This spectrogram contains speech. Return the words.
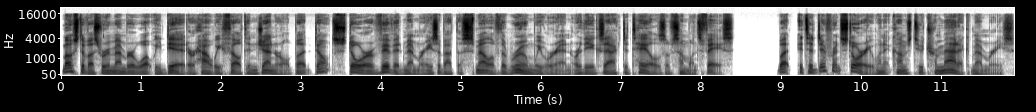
Most of us remember what we did or how we felt in general, but don't store vivid memories about the smell of the room we were in or the exact details of someone's face. But it's a different story when it comes to traumatic memories.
